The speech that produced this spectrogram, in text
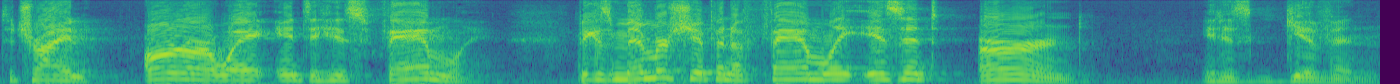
to try and earn our way into His family. Because membership in a family isn't earned, it is given.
